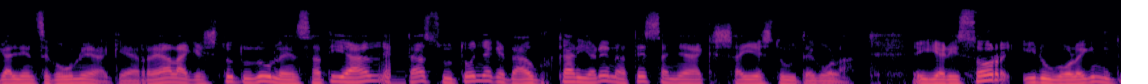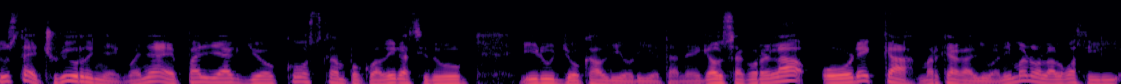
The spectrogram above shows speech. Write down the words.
gailentzeko uneak Realak estutu du lehen zatian eta zutoinak eta aurkariaren atezainak saiestu dute gola. Egiari zor, hiru gol egin dituzte txuri urdinek, baina epaileak joko kanpoko adierazi du hiru jokaldi horietan. E, gauzak horrela, oreka markagailuan Imanol Alguazil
